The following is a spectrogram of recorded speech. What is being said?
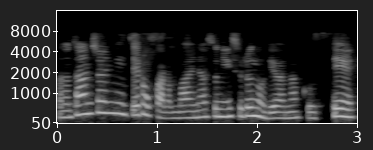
あの、単純にゼロからマイナスにするのではなくて、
